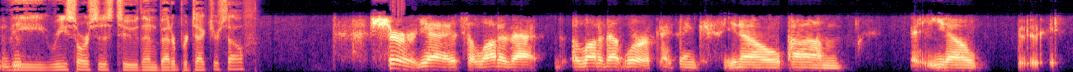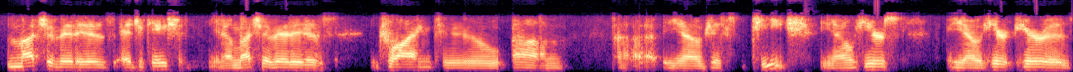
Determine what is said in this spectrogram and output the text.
mm-hmm. the resources to then better protect yourself. Sure. Yeah, it's a lot of that. A lot of that work. I think you know. Um, you know, much of it is education. You know, much of it is trying to, um, uh, you know, just teach. You know, here's, you know, here here is,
